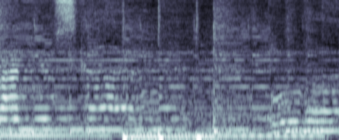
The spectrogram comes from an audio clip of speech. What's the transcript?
brand new sky over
